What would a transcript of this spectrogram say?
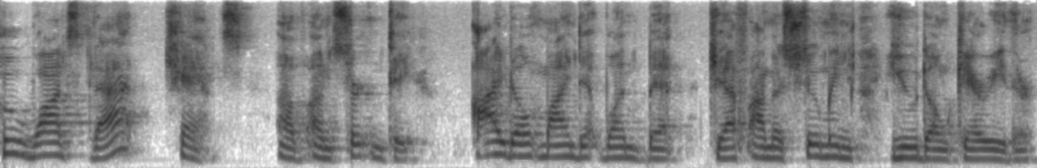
who wants that chance of uncertainty? I don't mind it one bit. Jeff, I'm assuming you don't care either.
